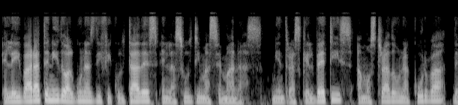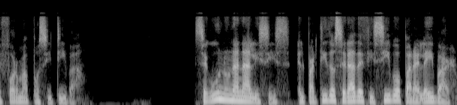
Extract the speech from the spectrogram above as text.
El Eibar ha tenido algunas dificultades en las últimas semanas, mientras que el Betis ha mostrado una curva de forma positiva. Según un análisis, el partido será decisivo para el Eibar,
